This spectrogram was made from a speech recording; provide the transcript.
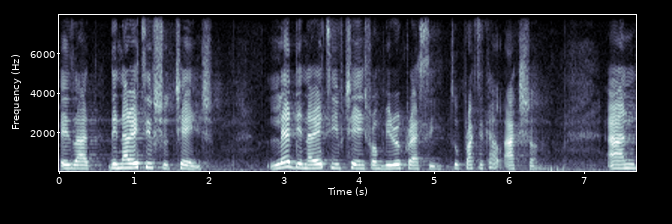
is that the narrative should change. Let the narrative change from bureaucracy to practical action. And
